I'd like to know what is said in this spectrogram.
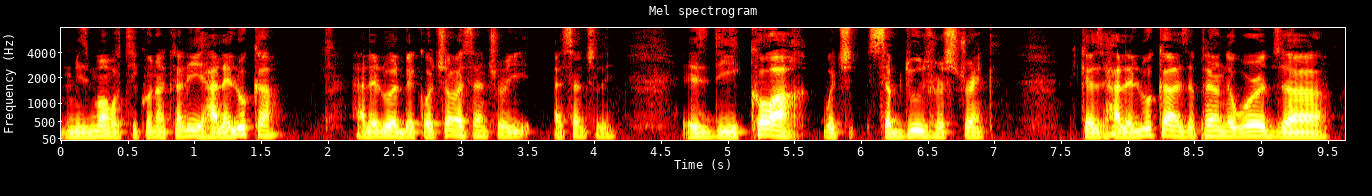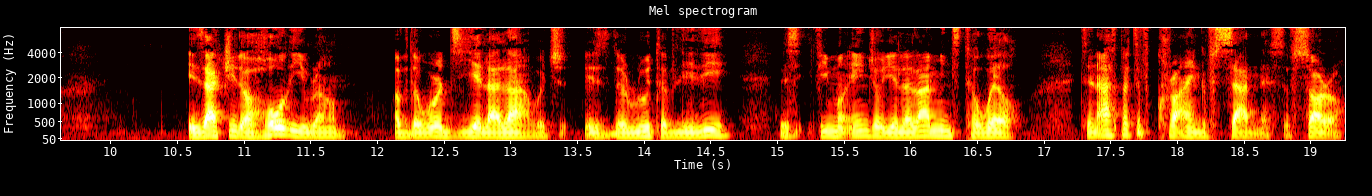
Mizmor of Tikkun HaKlali, Hallelujah, Hallelujah Bekocho, essentially, essentially, is the Koach which subdues her strength. Because Hallelujah is a play on the words, uh, is actually the holy realm of the words Yelala, which is the root of Lili. This female angel, Yelala, means to wail. It's an aspect of crying, of sadness, of sorrow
